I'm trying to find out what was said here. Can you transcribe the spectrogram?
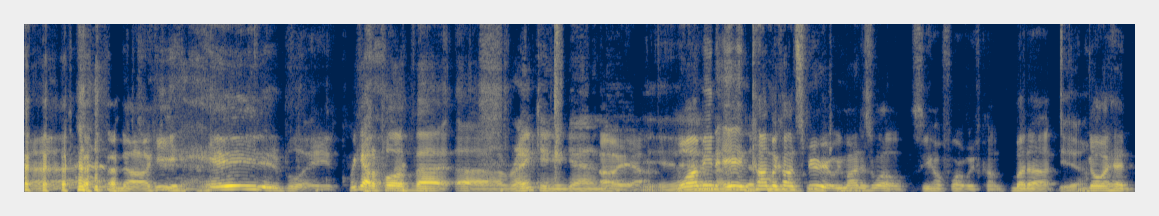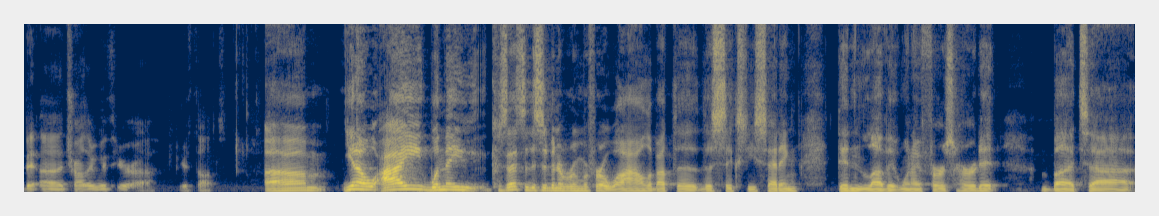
uh, no, he hated Blade. We got to pull up that uh, ranking again. Oh yeah. yeah well, I mean, no, in Comic Con spirit, we might as well see how far we've come. But uh, yeah, go ahead, uh, Charlie, with your uh, your thoughts. Um, you know, I when they because that's this has been a rumor for a while about the the 60 setting. Didn't love it when I first heard it, but uh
